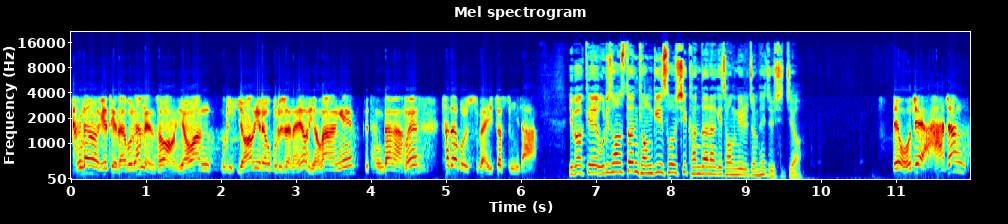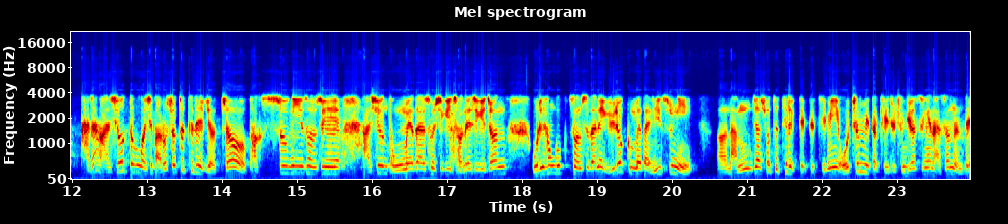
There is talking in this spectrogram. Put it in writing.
당당하게 대답을 하면서 여왕 우리 여왕이라고 부르잖아요. 여왕의 그 당당함을 찾아볼 수가 있었습니다. 이 밖에 우리 선수단 경기 소식 간단하게 정리를 좀 해주시죠. 네, 어제 가장, 가장 아쉬웠던 것이 바로 쇼트트랙이었죠. 박승희 선수의 아쉬운 동메달 소식이 전해지기 전 우리 한국 선수단의 유력 금메달 1순위, 어, 남자 쇼트트랙 대표팀이 5000m 계주 준결승에 나섰는데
